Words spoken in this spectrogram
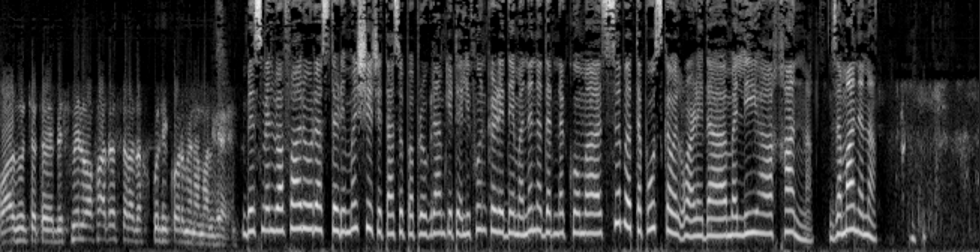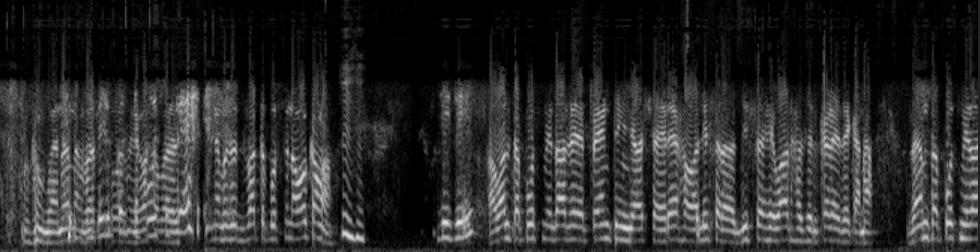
اواز وچته بسم الله وفا د سره د خپل کور مینه ملګری بسم الله وفا رو راستړی مشه چې تاسو په پروګرام کې ټلیفون کړی دی مننه درنه کوم سبه تاسو کول غواړی د ملیحه خان زمانه نه مننه بس بالکل تاسو نه وکما جی جی۔ اول تاسو مې دا د پینټینګ یا شاعري حواله سره د څه هیواد حاصل کړی دی کنه زم تاسو مې دا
